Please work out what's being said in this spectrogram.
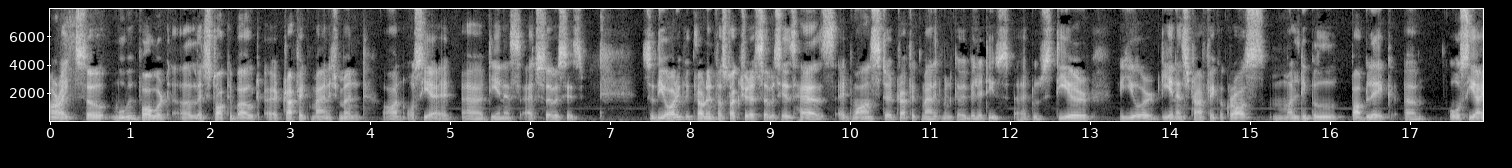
All right, so moving forward, uh, let's talk about uh, traffic management on OCI uh, DNS Edge services. So the Oracle Cloud Infrastructure Edge Services has advanced uh, traffic management capabilities uh, to steer your DNS traffic across multiple public um, OCI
